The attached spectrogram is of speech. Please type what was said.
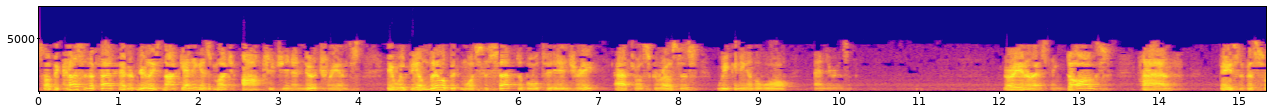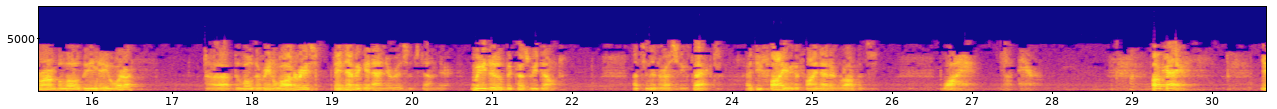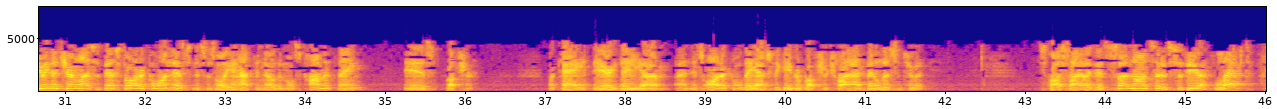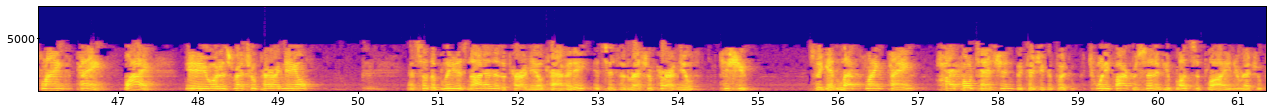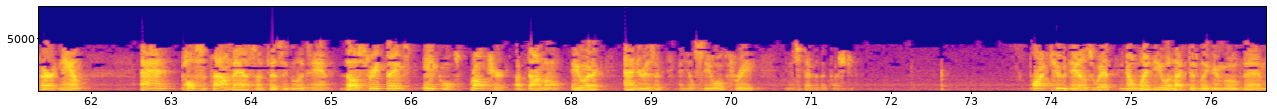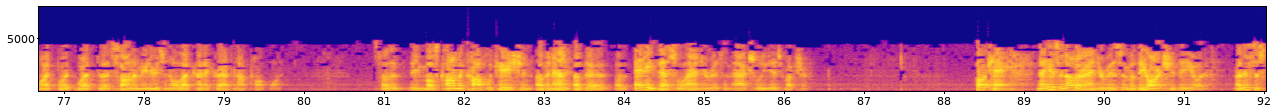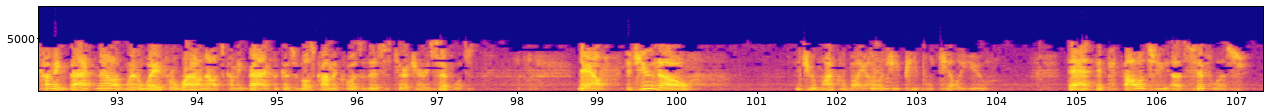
So because of the fact that it really is not getting as much oxygen and nutrients, it would be a little bit more susceptible to injury, atherosclerosis, weakening of the wall, aneurysm. Very interesting. Dogs have vasa vasorum below the aorta uh, below the renal arteries, they never get aneurysms down there. We do because we don't. That's an interesting fact. I defy you to find that in Robbins. Why? It's not there. Okay. New England Journal has the best article on this, and this is all you have to know. The most common thing is rupture. Okay, there they um, in this article they actually gave a rupture triad. Better listen to it. Like sudden onset of severe left flank pain. Why? The aorta is retroperitoneal. And so the bleed is not into the peritoneal cavity, it's into the retroperitoneal tissue. So you get left flank pain, hypotension, because you can put 25% of your blood supply in your retroperitoneum, and pulsatile mass on physical exam. Those three things equals rupture, abdominal aortic aneurysm, and you'll see all three in the stem of the question. Part two deals with, you know, when do you electively remove them, what, what, what uh, sonometers and all that kind of crap, not part one. So the, the most common complication of, an, of, the, of any vessel aneurysm actually is rupture. Okay, now here's another aneurysm of the arch of the aorta. Now this is coming back now. It went away for a while. Now it's coming back because the most common cause of this is tertiary syphilis. Now, did you know did your microbiology people tell you that the pathology of syphilis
